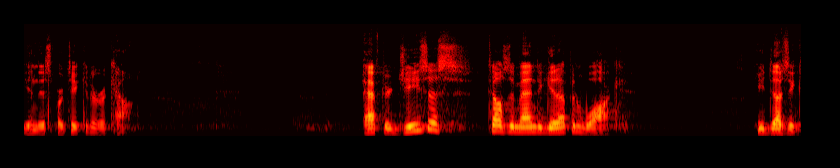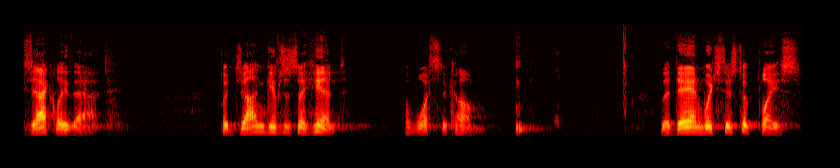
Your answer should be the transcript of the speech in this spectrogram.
in this particular account. After Jesus tells the man to get up and walk, he does exactly that. But John gives us a hint of what's to come. the day on which this took place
